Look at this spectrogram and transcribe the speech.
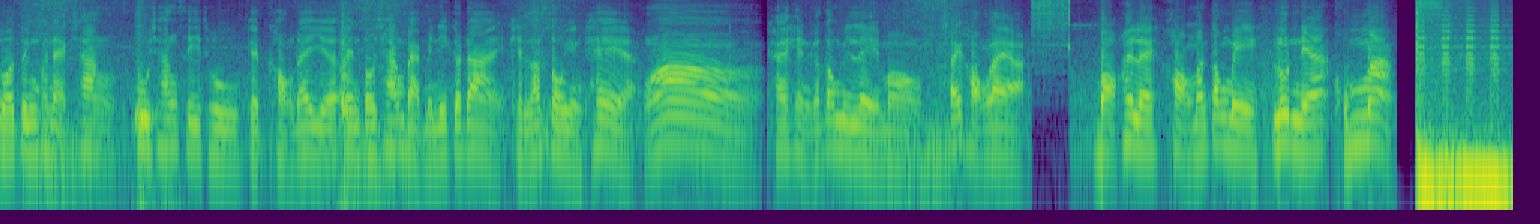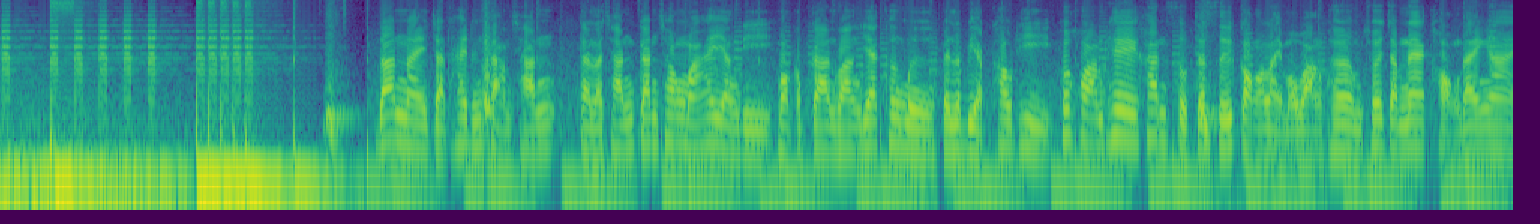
ตัวตึงแผนกช่าง ตู้ช่าง C2 เก็บของได้เยอะ เป็นโต๊ะช่างแบบมินิก็ได้ เข็นละทรงอย่างเท่อะว้าใครเห็นก็ต้องมีเหล่มอง ใช้ของอะไรอะบอกให้เลยของมันต้องมีรุ่นนี้คุ้มมาก ด้านในจัดให้ถึง 3 ชั้น แต่ละชั้นกั้นช่องมาให้อย่างดีเหมาะกับการวางแยกเครื่องมือเป็นระเบียบเข้าที่ เพื่อความเท่ขั้นสุดจะซื้อกล่องอะไหล่มาวางเพิ่ม ช่วยจำแนกของได้ง่าย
